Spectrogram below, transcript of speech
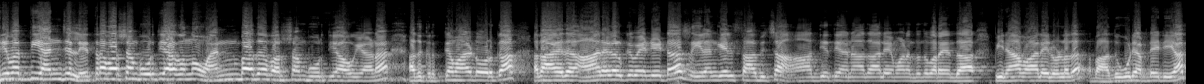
ഇരുപത്തി അഞ്ചിൽ എത്ര വർഷം പൂർത്തിയാകുന്നു? അൻപത് വർഷം പൂർത്തിയാവുകയാണ്. അത് കൃത്യമായിട്ട് ഓർക്കുക. അതായത് ആനകൾക്ക് വേണ്ടിയിട്ട് ശ്രീലങ്കയിൽ സ്ഥാപിച്ച ആദ്യത്തെ അനാഥാലയമാണ് എന്തെന്ന് പറയുന്നത് പിനാവാലയിലുള്ളത്. അപ്പൊ അതുകൂടി അപ്ഡേറ്റ് ചെയ്യാം.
